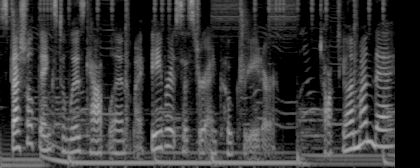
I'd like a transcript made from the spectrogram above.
Special thanks to Liz Kaplan, my favorite sister and co creator. Talk to you on Monday.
